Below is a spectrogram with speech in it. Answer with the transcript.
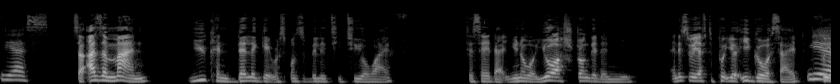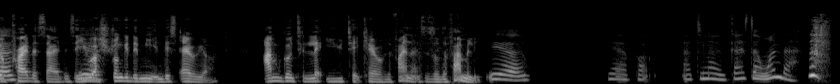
yes. So as a man, you can delegate responsibility to your wife to say that, you know what, you are stronger than me. And this way you have to put your ego aside, put your pride aside and say, you are stronger than me in this area. I'm going to let you take care of the finances of the family. Yeah. Yeah, but I don't know. Guys don't want that.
